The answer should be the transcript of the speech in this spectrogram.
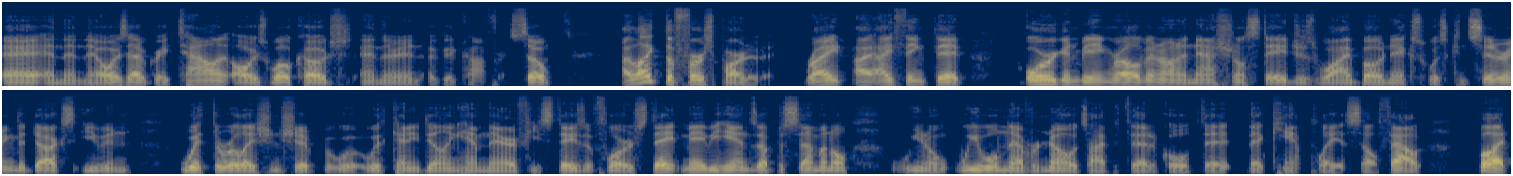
uh, and then they always have great talent, always well coached, and they're in a good conference. So I like the first part of it, right? I, I think that. Oregon being relevant on a national stage is why Bo Nix was considering the Ducks, even with the relationship w- with Kenny Dillingham there. If he stays at Florida State, maybe he ends up a Seminole. You know, we will never know. It's hypothetical that that can't play itself out. But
